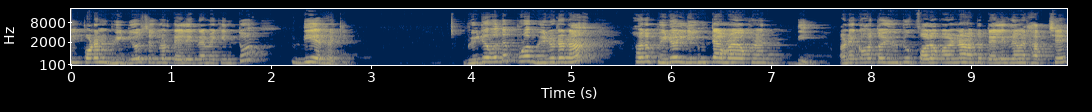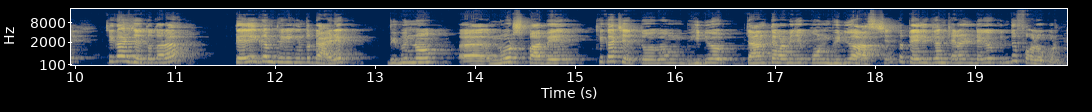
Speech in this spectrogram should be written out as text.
ইম্পর্টেন্ট ভিডিও সেগুলো টেলিগ্রামে কিন্তু দিয়ে থাকি। ভিডিও বলতে পুরো ভিডিওটা না, হয়তো ভিডিওর লিঙ্কটা আমরা ওখানে দিই। অনেকে হয়তো ইউটিউব ফলো করে না, হয়তো টেলিগ্রামে থাকছে। ঠিক আছে? তো তারা টেলিগ্রাম থেকে কিন্তু ডাইরেক্ট বিভিন্ন নোটস পাবে, ঠিক আছে? তো এবং ভিডিও জানতে পারবে যে কোন ভিডিও আসছে। তো টেলিগ্রাম চ্যানেলটাকেও কিন্তু ফলো করবে।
